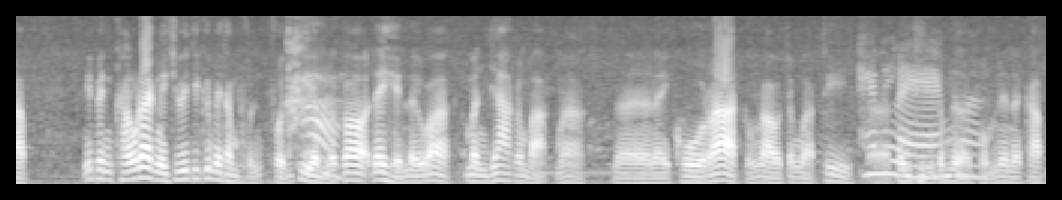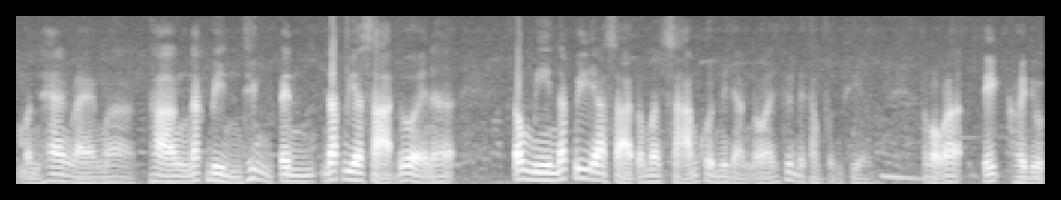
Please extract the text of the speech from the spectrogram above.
ครับนี่เป็นครั้งแรกในชีวิตที่ขึ้นไปทำฝนฝนเทียมค่ะแล้วก็ได้เห็นเลยว่ามันยากลำบากมาก ในในโคราชของเราจังหวัดที่แห้งเอ่อเป็นถิ่นแล้งกำเนิดมากผมเนี่ยนะครับมันแห้งแล้งมาก ทางนักบินที่เป็นนักวิทยาศาสตร์ด้วยนะฮะต้องมีนักวิทยาศาสตร์ประมาณ 3 คนเป็นอย่างน้อยขึ้นไปทำฝนเทียมเขาบอกว่าติ๊กคอยดู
